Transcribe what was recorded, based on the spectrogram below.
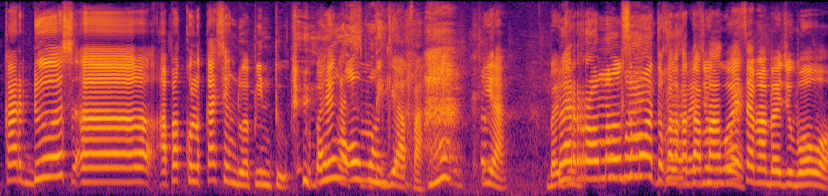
Kardus eh, apa kulkas yang dua pintu. Kebayang nggak Oh, oh my- segitiga apa? Iya. Baju Beromel semua tuh kalau kata baju emak gue gue. sama baju bowo.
